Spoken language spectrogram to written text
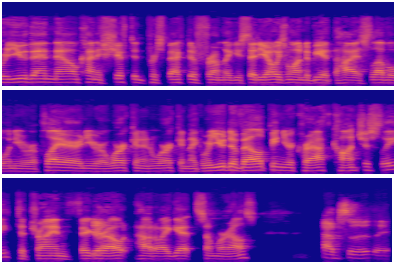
Were you then now kind of shifted perspective from like you said you always wanted to be at the highest level when you were a player and you were working and working like were you developing your craft consciously to try and figure yeah. out how do I get somewhere else? Absolutely.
